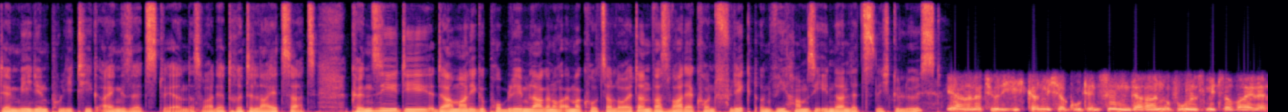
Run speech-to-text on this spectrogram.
der Medienpolitik eingesetzt werden. Das war der dritte Leitsatz. Können Sie die damalige Problemlage noch einmal kurz erläutern? Was war der Konflikt und wie haben Sie ihn dann letztlich gelöst? Ja, natürlich. Ich kann mich ja gut entsinnen daran, obwohl es mittlerweile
